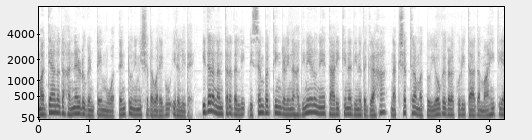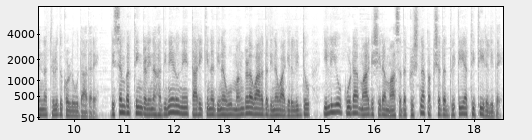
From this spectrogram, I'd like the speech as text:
ಮಧ್ಯಾಹ್ನದ ಹನ್ನೆರಡು ಗಂಟೆ ಮೂವತ್ತೆಂಟು ನಿಮಿಷದವರೆಗೂ ಇರಲಿದೆ. ಇದರ ನಂತರದಲ್ಲಿ ಡಿಸೆಂಬರ್ ತಿಂಗಳಿನ ಹದಿನೇಳನೇ ತಾರೀಕಿನ ದಿನದ ಗ್ರಹ, ನಕ್ಷತ್ರ ಮತ್ತು ಯೋಗಗಳ ಕುರಿತಾದ ಮಾಹಿತಿಯನ್ನು ತಿಳಿದುಕೊಳ್ಳುವುದಾದರೆ ಡಿಸೆಂಬರ್ ತಿಂಗಳಿನ ಹದಿನೇಳನೇ ತಾರೀಕಿನ ದಿನವು ಮಂಗಳವಾರದ ದಿನವಾಗಿರಲಿದ್ದು, ಇಲ್ಲಿಯೂ ಕೂಡ ಮಾರ್ಗಶಿರ ಮಾಸದ ಕೃಷ್ಣ ಪಕ್ಷದ ದ್ವಿತೀಯ ತಿಥಿ ಇರಲಿದೆ.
